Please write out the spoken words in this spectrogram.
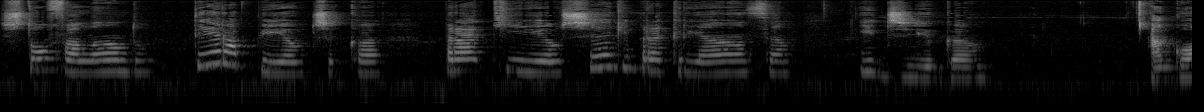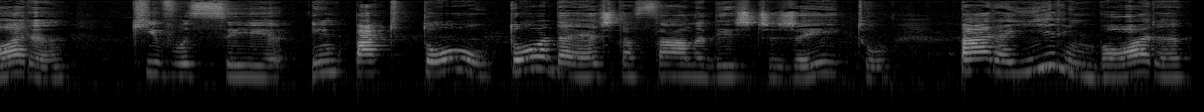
Estou falando terapêutica para que eu chegue para a criança e diga: agora que você impactou toda esta sala deste jeito, para ir embora,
